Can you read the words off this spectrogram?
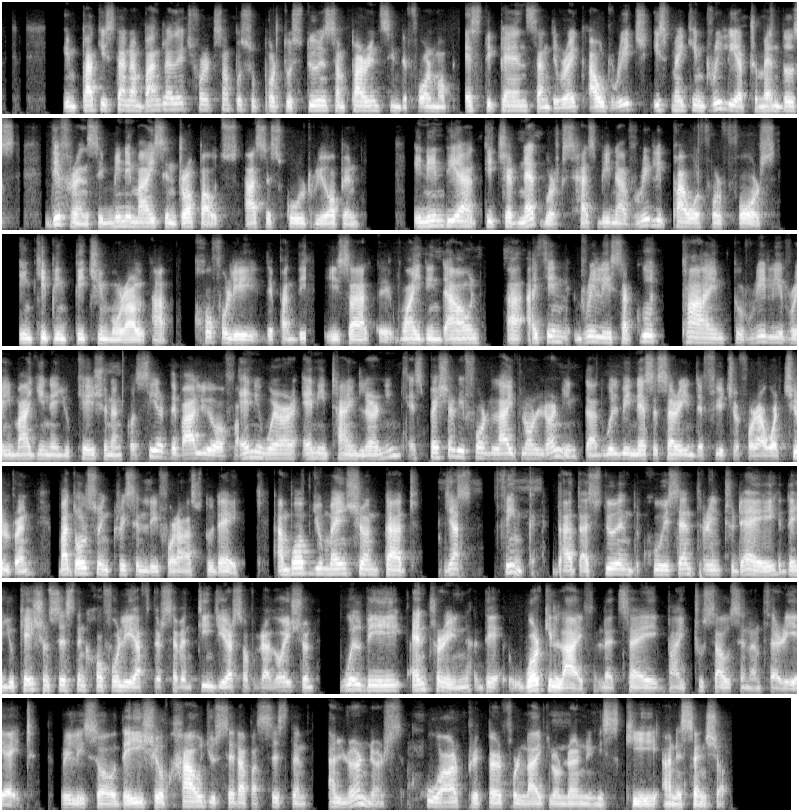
In Pakistan and Bangladesh, for example, support to students and parents in the form of stipends and direct outreach is making really a tremendous difference in minimizing dropouts as a school reopen. In India, teacher networks has been a really powerful force in keeping teaching morale up. Hopefully, the pandemic is uh, winding down. Uh, I think really it's a good time to really reimagine education and consider the value of anywhere, anytime learning, especially for lifelong learning that will be necessary in the future for our children, but also increasingly for us today. And Bob, you mentioned that just think that a student who is entering today the education system, hopefully after 17 years of graduation, will be entering the working life, let's say by 2038. Really, so the issue of how you set up a system and learners who are prepared for lifelong learning is key and essential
